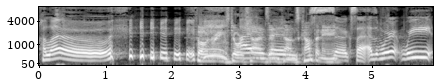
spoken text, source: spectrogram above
Hello. Phone rings, door chimes, in comes company. So excited. We're we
